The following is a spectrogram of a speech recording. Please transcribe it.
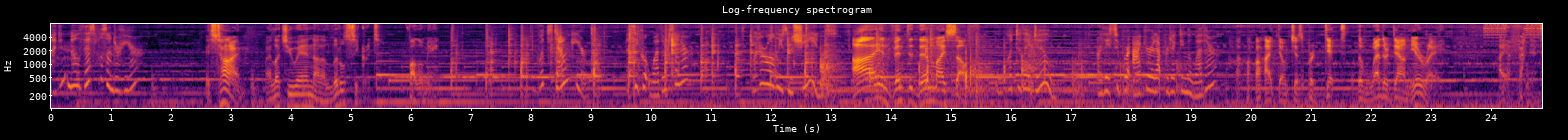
I didn't know this was under here. It's time I let you in on a little secret. Follow me. What's down here? A secret weather center? What are all these machines? I invented them myself. What do they do? Are they super accurate at predicting the weather? I don't just predict the weather down here, Ray. I affect it.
